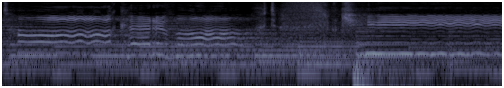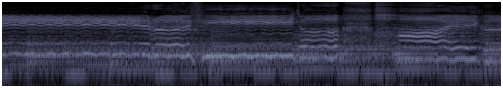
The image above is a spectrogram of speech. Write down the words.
Tag erwacht, kehre wieder, heilge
